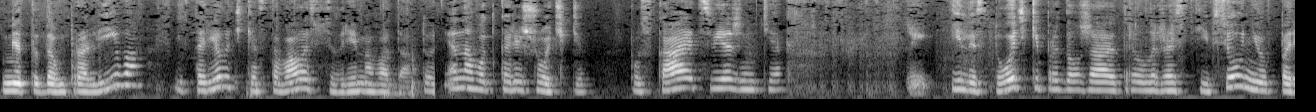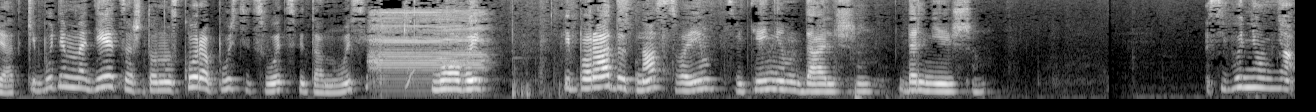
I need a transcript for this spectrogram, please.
методом пролива. И в тарелочке оставалась все время вода. То есть, и она вот корешочки пускает свеженькие. И, и листочки продолжают расти. Все у нее в порядке. Будем надеяться, что она скоро пустит свой цветоносик новый. И порадует нас своим цветением дальше, дальнейшем. Сегодня у меня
